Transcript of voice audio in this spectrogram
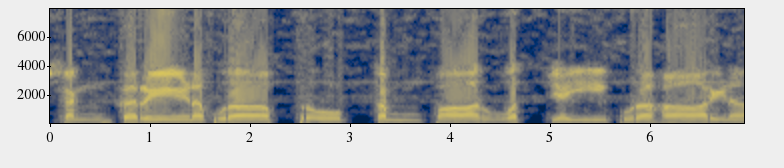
शङ्करेण पुरा प्रोक्तम् पार्वत्यै पुरहारिणा।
